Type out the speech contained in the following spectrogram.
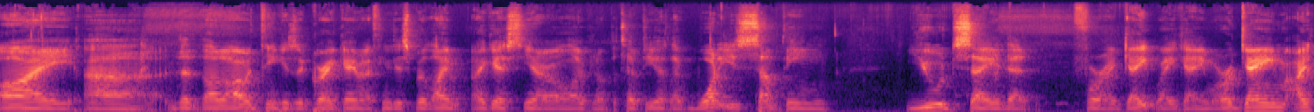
I uh, that, that I would think is a great game. I think this, but like I guess you know, I'll open up the tab to you guys. Like, what is something you would say that for a gateway game or a game? I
